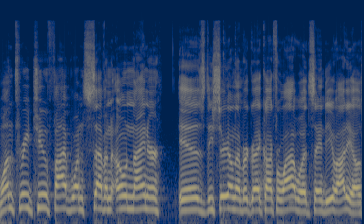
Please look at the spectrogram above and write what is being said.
132-517-09er is the serial number. Greg Koch for Wildwood saying to you, adios.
